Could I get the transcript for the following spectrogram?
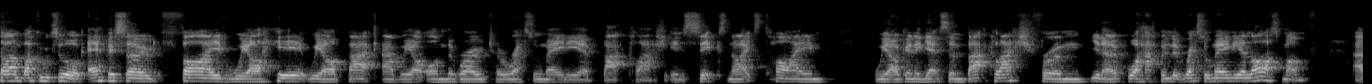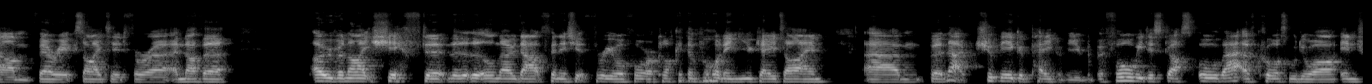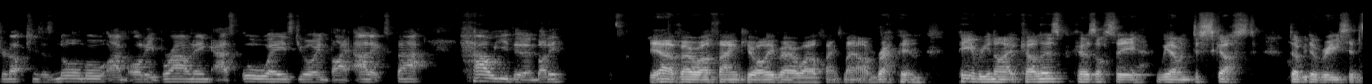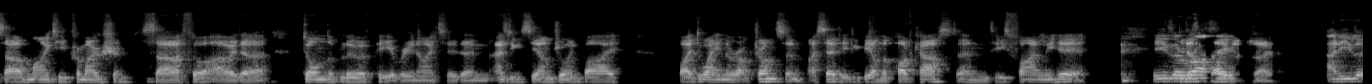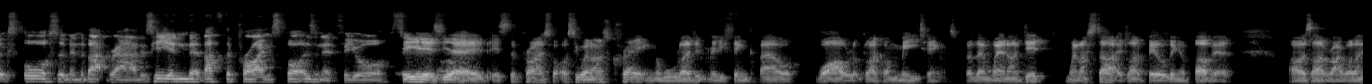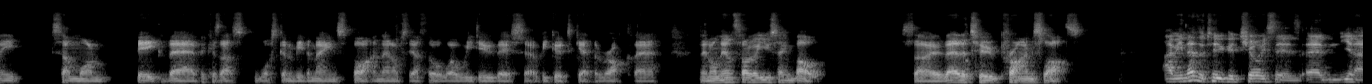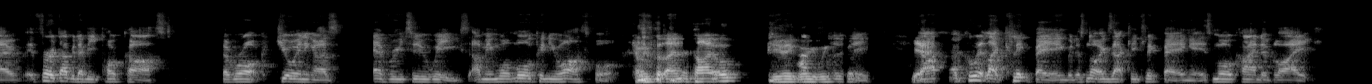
Turnbuckle Talk, episode five. We are here, we are back, and we are on the road to WrestleMania Backlash in six nights' time. We are going to get some backlash from, you know, what happened at WrestleMania last month. And I'm very excited for uh, another overnight shift that will no doubt finish at three or four o'clock in the morning UK time. Um, but no, should be a good pay per view. But before we discuss all that, of course, we'll do our introductions as normal. I'm Ollie Browning, as always, joined by Alex Bat. How are you doing, buddy? Yeah, very well, thank you, Ollie. Very well, thanks, mate. I'm wrapping Peterborough United colours because obviously we haven't discussed WWE since our mighty promotion. So I thought I would uh, don the blue of Peterborough United. And as you can see, I'm joined by by Dwayne the Rock Johnson. I said he'd be on the podcast, and he's finally here. He's a he and he looks awesome in the background. Is he in? The, that's the prime spot, isn't it, for your? He is. Yeah, it's the prime spot. Obviously, when I was creating the wall, I didn't really think about what I'll look like on meetings. But then when I did, when I started like building above it, I was like, right, well, I need someone big there because that's what's going to be the main spot. And then obviously I thought, well, we do this, so it'd be good to get the rock there. then on the other side, I got Usain Bolt. So they're the two prime slots. I mean, those are two good choices. And, you know, for a WWE podcast, The Rock joining us every two weeks. I mean, what more can you ask for? Can we put that in the title? Do you think Absolutely. we, we Yeah. I, I call it like clickbaiting, but it's not exactly clickbaiting. It. It's more kind of like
